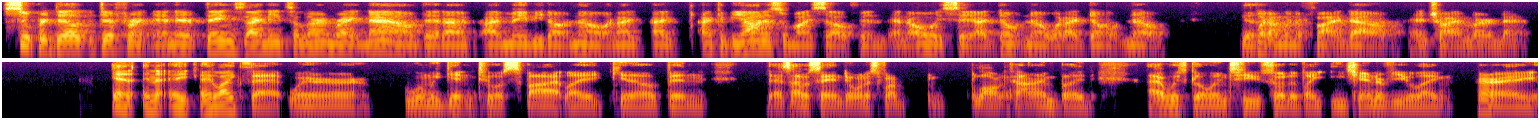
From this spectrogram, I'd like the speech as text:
super di- different, and there are things I need to learn right now that I, I maybe don't know. And I, I I could be honest with myself, and and I always say I don't know what I don't know, Yeah. but I'm going to find out and try and learn that. Yeah, and I, I like that where when we get into a spot like you know, been as I was saying, doing this for a long time, but I always go into sort of like each interview, like, all right,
